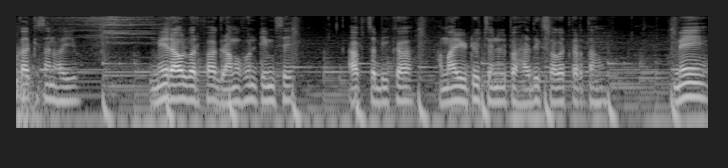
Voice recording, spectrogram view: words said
नमस्कार किसान भाइयों। मैं राहुल बर्फा, ग्रामोफोन टीम से आप सभी का हमारे यूट्यूब चैनल पर हार्दिक स्वागत करता हूँ। मैं,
